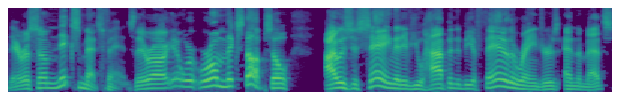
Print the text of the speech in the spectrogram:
there are some Knicks Mets fans. There are, you know, we're we're all mixed up. So I was just saying that if you happen to be a fan of the Rangers and the Mets,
